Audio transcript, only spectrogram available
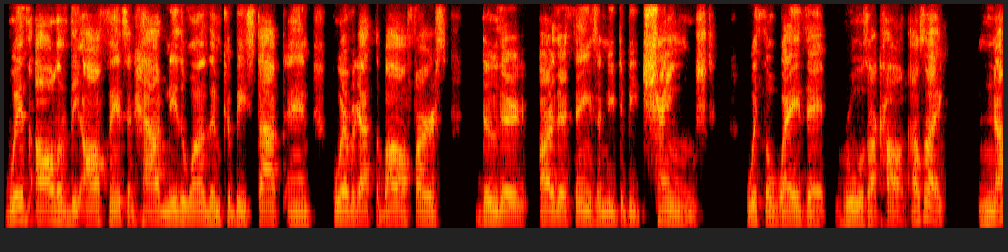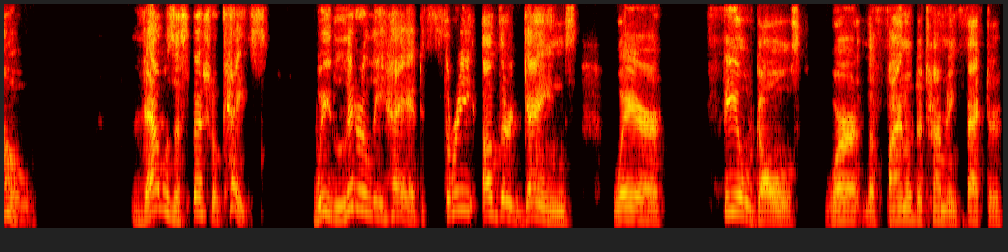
with all of the offense and how neither one of them could be stopped, and whoever got the ball first, do there are there things that need to be changed with the way that rules are called? I was like, no, that was a special case. We literally had three other games where field goals were the final determining factor,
